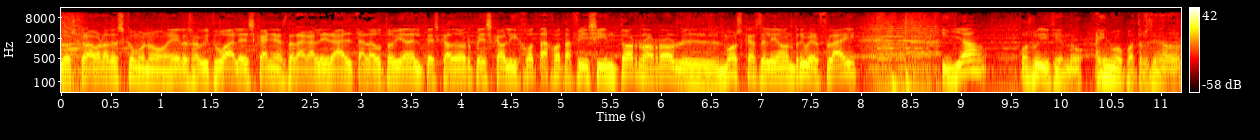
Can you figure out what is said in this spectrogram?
Los colaboradores, como no, ¿eh? los habituales, Cañas de la Galera Alta, la Autovía del Pescador, Pesca Oli, JJ Fishing, Torno Roll, Moscas de León, Riverfly y ya os voy diciendo, hay nuevo patrocinador.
